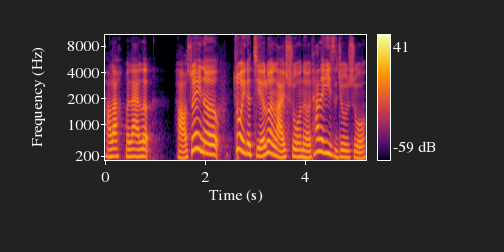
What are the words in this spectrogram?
好了，回来了。好，所以呢，做一个结论来说呢，他的意思就是说，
